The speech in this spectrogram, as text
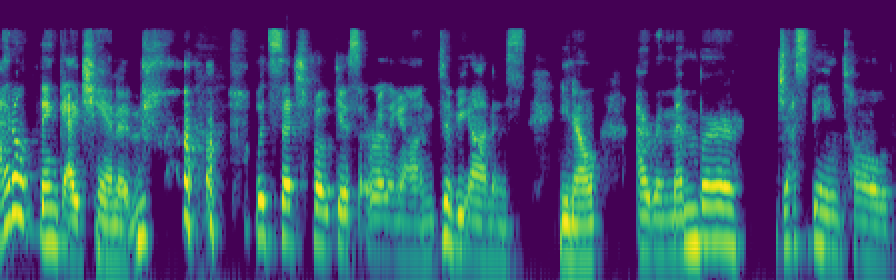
I don't think I chanted with such focus early on, to be honest. You know, I remember just being told,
